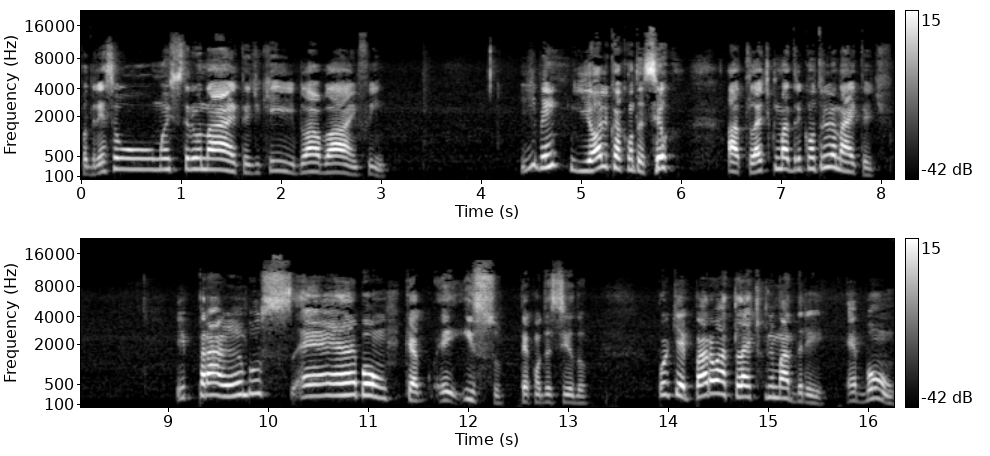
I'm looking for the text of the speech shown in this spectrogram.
Poderia ser o Manchester United, que blá blá, enfim. E bem, e olha o que aconteceu. Atlético Madrid contra o United. E para ambos é bom que é isso ter acontecido. Porque para o Atlético de Madrid é bom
